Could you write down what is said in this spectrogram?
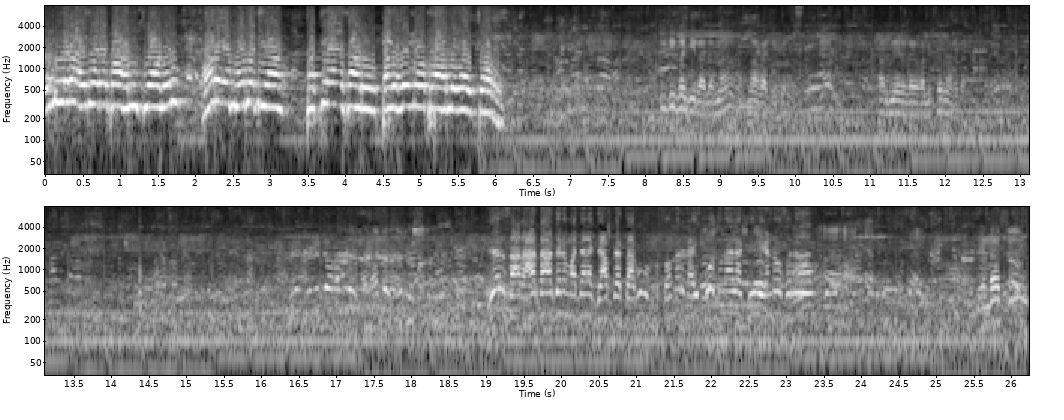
రెండు వేల ఐదు వేల పదహారు ఆరో మొదటిగా పక్కిరాయ సారు పదిహేను వేల ఇచ్చారు ఇది మంచి రాజన్న వాళ్ళిద్దరు లేదు సార్ ఆడతా ఆడితేనే మధ్యాహ్నం జాబ్ పెడతారు. తొందరగా అయిపోతున్నాయి టీవీ ఎండ వస్తలేదు. వస్తుంది.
